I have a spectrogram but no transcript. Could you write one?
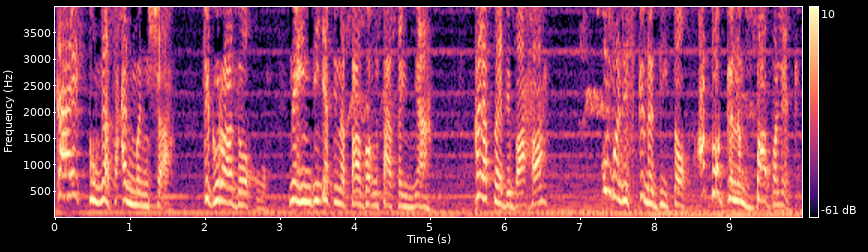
kahit kung nasaan man siya, sigurado ako na hindi niya tinatago ang tatay niya. Kaya pwede ba, ha? Umalis ka na dito at huwag ka nang babalik.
